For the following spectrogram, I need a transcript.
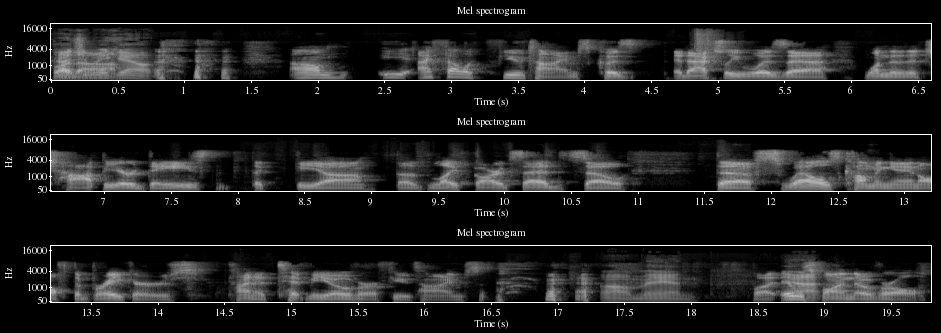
How'd but you uh, make out? um, yeah, I fell a few times because it actually was uh, one of the choppier days. The the uh, the lifeguard said so. The swells coming in off the breakers kind of tipped me over a few times, Oh man. but it was fun overall.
